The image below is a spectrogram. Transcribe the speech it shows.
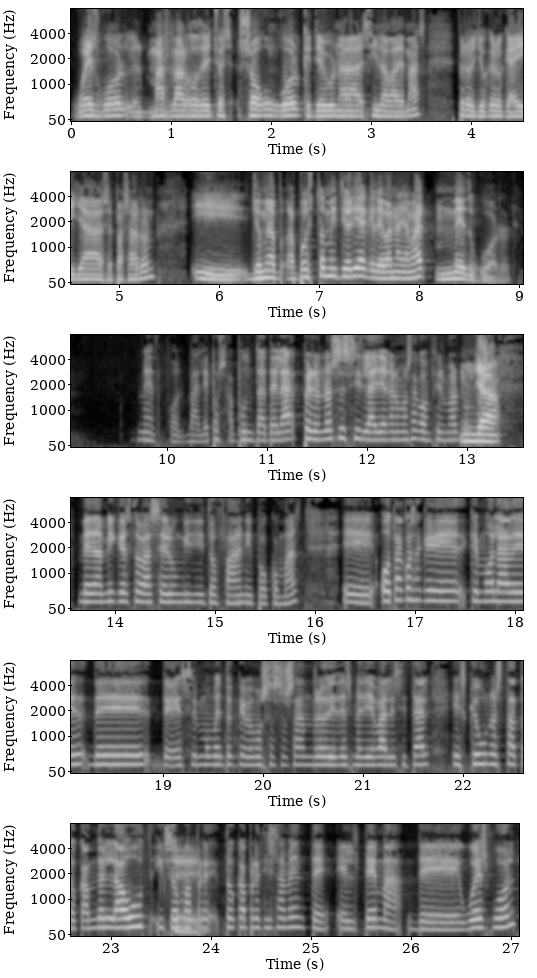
Westworld, el más largo de hecho es Shogun World, que tiene una sílaba de más, pero yo creo que ahí ya se pasaron. Y yo me ap- apuesto mi teoría que le van a llamar MedWorld. Medfall, vale, pues apúntatela, pero no sé si la llegaremos a confirmar porque Ya. me da a mí que esto va a ser un guiñito fan y poco más. Eh, otra cosa que, que mola de, de, de ese momento en que vemos esos androides medievales y tal, es que uno está tocando el laúd y Sí. toma pre- toca precisamente el tema de Westworld,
